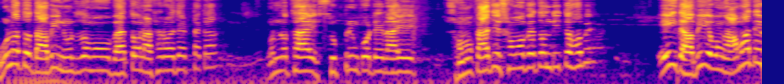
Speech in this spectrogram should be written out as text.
মূলত দাবি ন্যূনতম বেতন আঠারো হাজার টাকা। অন্যথায় সুপ্রিম কোর্টের রায়ে সমকাজে সমবেতন দিতে হবে। এই দাবি এবং আমাদের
